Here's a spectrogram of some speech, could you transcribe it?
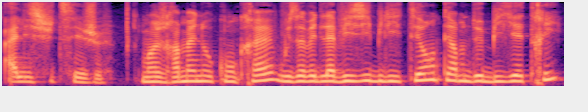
à l'issue de ces Jeux. Moi je ramène au concret, vous avez de la visibilité en termes de billetterie?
